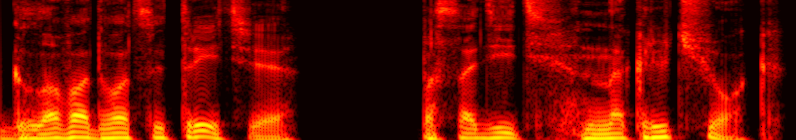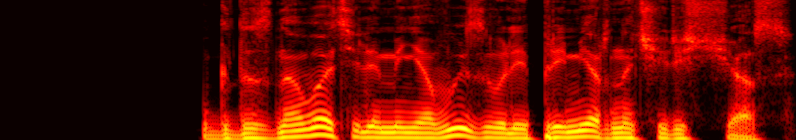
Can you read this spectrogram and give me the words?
Глава 23. Посадить на крючок. К дознавателю меня вызвали примерно через час.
